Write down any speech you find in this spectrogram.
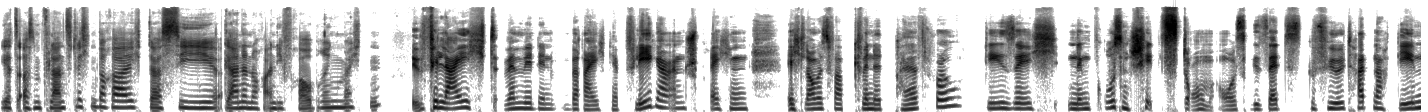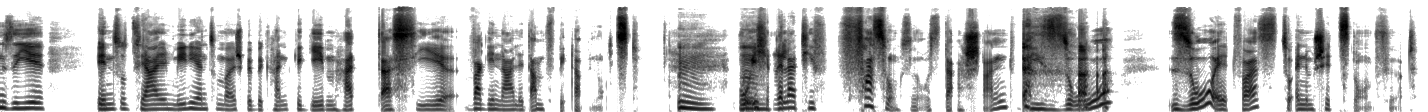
jetzt aus dem pflanzlichen Bereich, das Sie gerne noch an die Frau bringen möchten? Vielleicht, wenn wir den Bereich der Pflege ansprechen, ich glaube, es war Gwyneth Paltrow, die sich einem großen Shitstorm ausgesetzt gefühlt hat, nachdem sie in sozialen Medien zum Beispiel bekannt gegeben hat, dass sie vaginale Dampfbäder benutzt. Mm. Wo mm. ich relativ fassungslos dastand, wieso so etwas zu einem Shitstorm führt.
